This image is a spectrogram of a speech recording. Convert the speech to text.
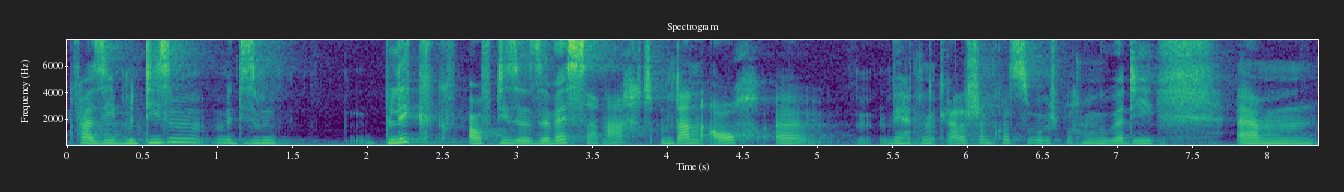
quasi mit diesem, mit diesem Blick auf diese Silvesternacht und dann auch, äh, wir hatten gerade schon kurz darüber gesprochen, über die, ähm,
